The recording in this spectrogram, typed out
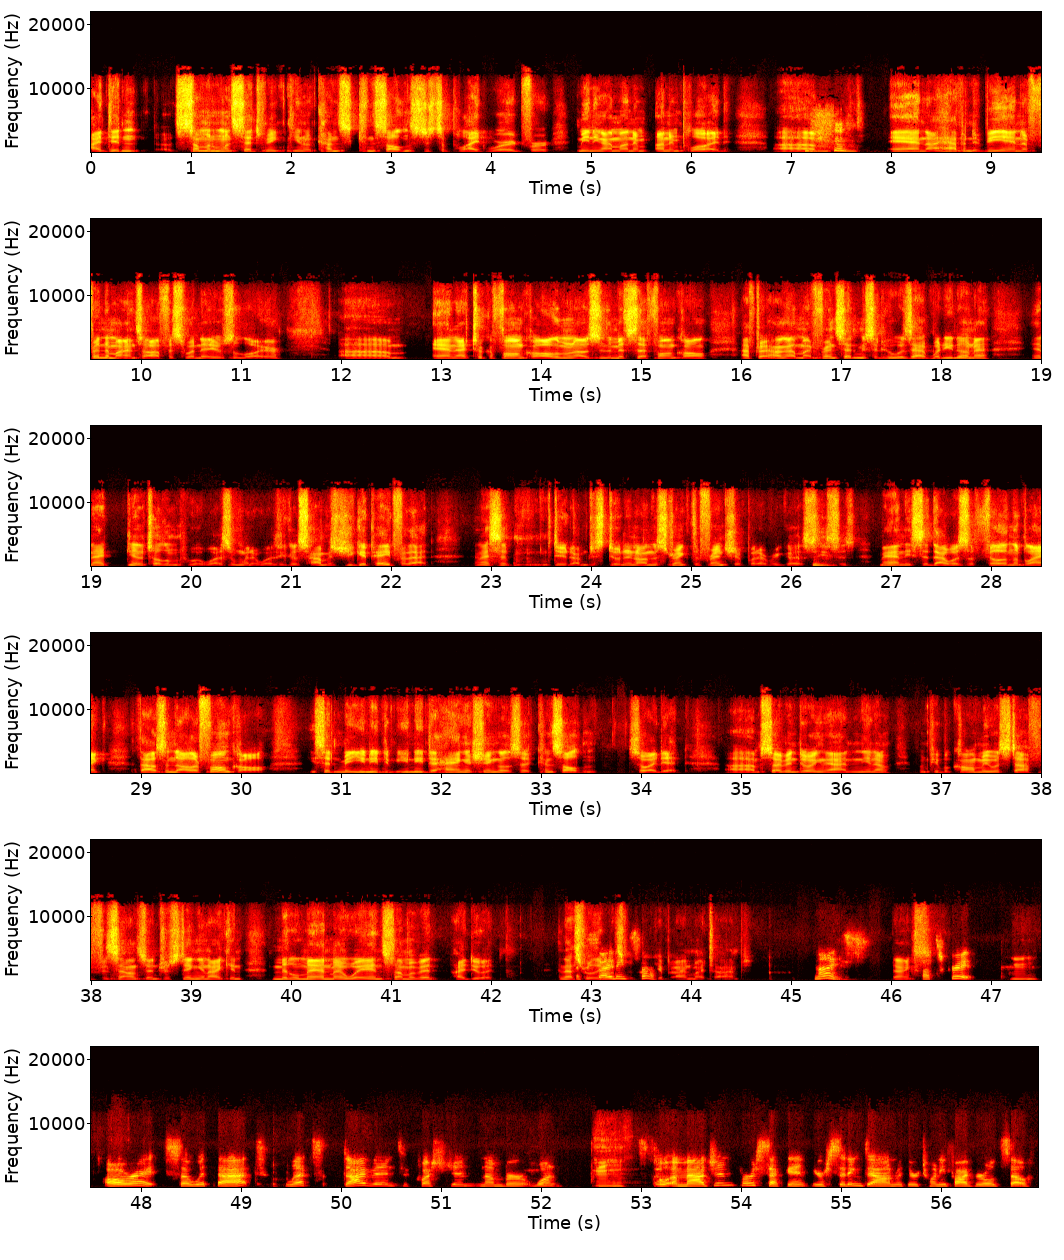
I didn't. Someone once said to me, you know, cons- consultant's just a polite word for meaning I'm un- unemployed. Um, and I happened to be in a friend of mine's office one day who's a lawyer, um, and I took a phone call. And when I was in the midst of that phone call, after I hung up, my friend said to me, said, Who was that? What are you doing, man? And I, you know, told him who it was and what it was. He goes, How much did you get paid for that? And I said, dude, I'm just doing it on the strength of friendship, whatever he goes. He says, man, he said, that was a fill in the blank thousand dollar phone call. He said, me, you need to, you need to hang a shingle as a consultant. So I did. Um, so I've been doing that. And, you know, when people call me with stuff, if it sounds interesting and I can middleman my way in some of it, I do it. And that's Exciting really what's stuff. occupying my times. Nice. Thanks. That's great. Mm-hmm. All right. So with that, let's dive into question number one. Mm-hmm. So imagine for a second you're sitting down with your 25 year old self.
